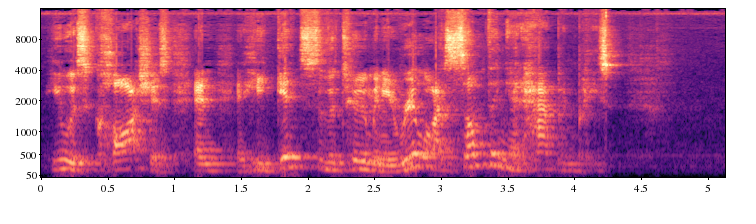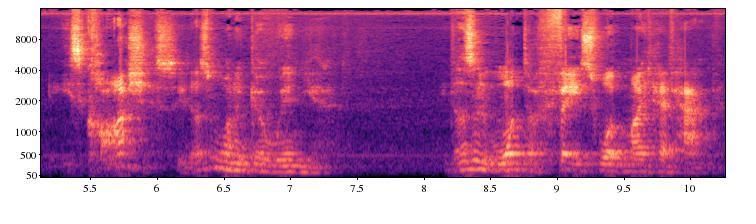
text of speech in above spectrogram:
He was cautious, and, and he gets to the tomb and he realized something had happened, but he's he's cautious. He doesn't want to go in yet. He doesn't want to face what might have happened.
